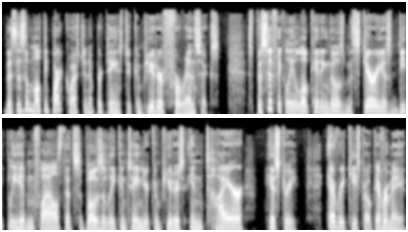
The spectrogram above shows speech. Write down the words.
This is a multi-part question and pertains to computer forensics, specifically locating those mysterious, deeply hidden files that supposedly contain your computer's entire history, every keystroke ever made.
